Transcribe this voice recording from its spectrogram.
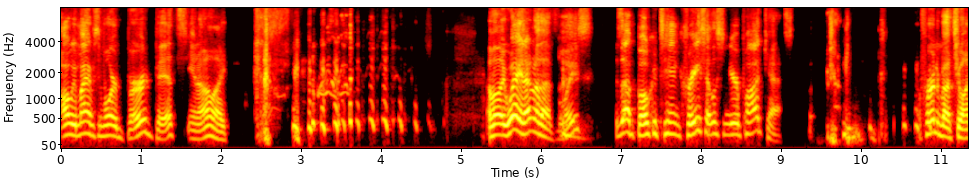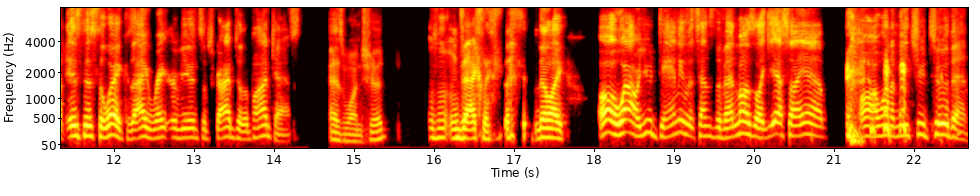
oh we might have some more bird bits you know like i'm like wait i know that voice. Is that bo-katan Kryze? i listen to your podcast. I've heard about you on is this the way? Because i rate review and subscribe to the podcast. As one should. Mm-hmm, exactly. They're like oh wow, are you Danny that sends the Venmos? Like, yes, I am. oh, I want to meet you too then.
